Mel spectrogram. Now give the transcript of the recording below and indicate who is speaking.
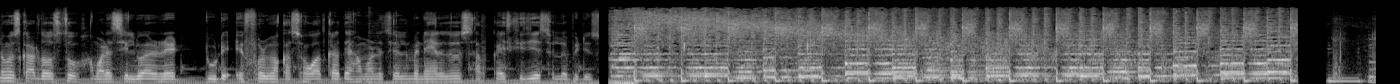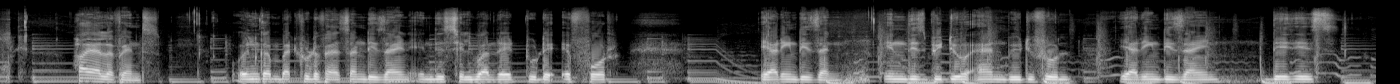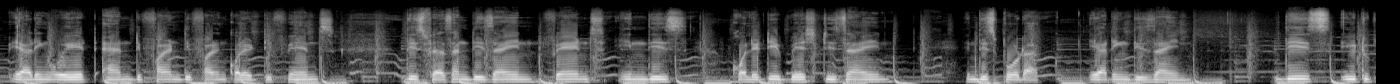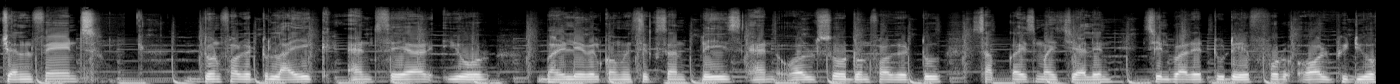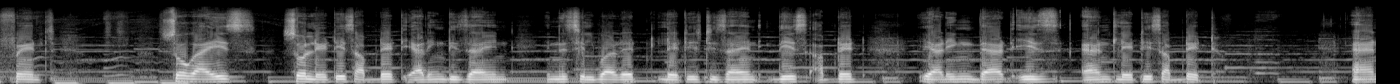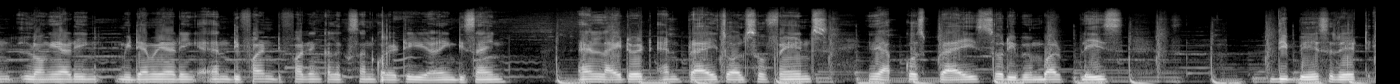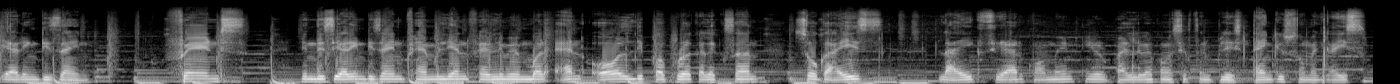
Speaker 1: नमस्कार दोस्तों, हमारे silver red today F four का स्वागत करते हैं हमारे चैनल में नए दोस्तों सब्सक्राइब कीजिए solo video hi hello friends welcome back to the fashion design in this silver red today F four earring design in this video and beautiful earring design this is earring weight and different different quality fans this fashion design fans in this quality based design in this product. Earring design. This youtube channel fans don't forget to like and share your valuable comment section please. And also don't forget to subscribe my channel Silver Rate Today for all video friends so guys so latest update earring design in the silver red latest design. This update earring that is and latest update. And long earring medium earring and different different collection quality earring design. And lightweight and price also friends. The course price so remember please the base rate earring design. Friends in this earring design family and family member and all the popular collection. So guys like share comment your valuable comment section please. Thank you so much guys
